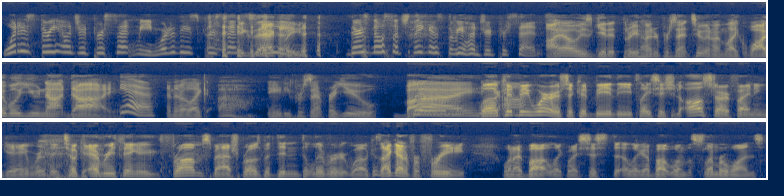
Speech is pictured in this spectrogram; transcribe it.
what does 300% mean? What are these percents Exactly. mean? There's no such thing as 300%. I always get it 300% too, and I'm like, why will you not die? yeah. And they're like, oh, 80% for you. Bye. Well, it you're could be worse. It could be the PlayStation All Star fighting game where they took everything from Smash Bros. but didn't deliver it well. Because I got it for free when I bought like my sister, like I bought one of the slimmer ones,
